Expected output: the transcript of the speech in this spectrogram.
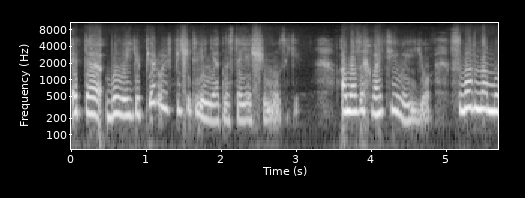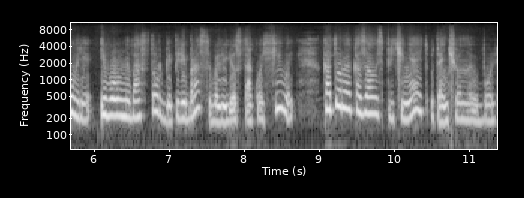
Это было ее первое впечатление от настоящей музыки. Она захватила ее, словно море, и волны восторга перебрасывали ее с такой силой, которая, казалось, причиняет утонченную боль.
